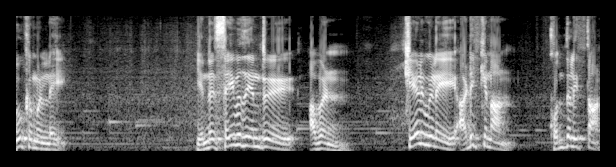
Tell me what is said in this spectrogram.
தூக்கமில்லை. என்ன செய்வது? என்று அவன் கேள்விகளை அடுக்கினான் கொந்தளித்தான்.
